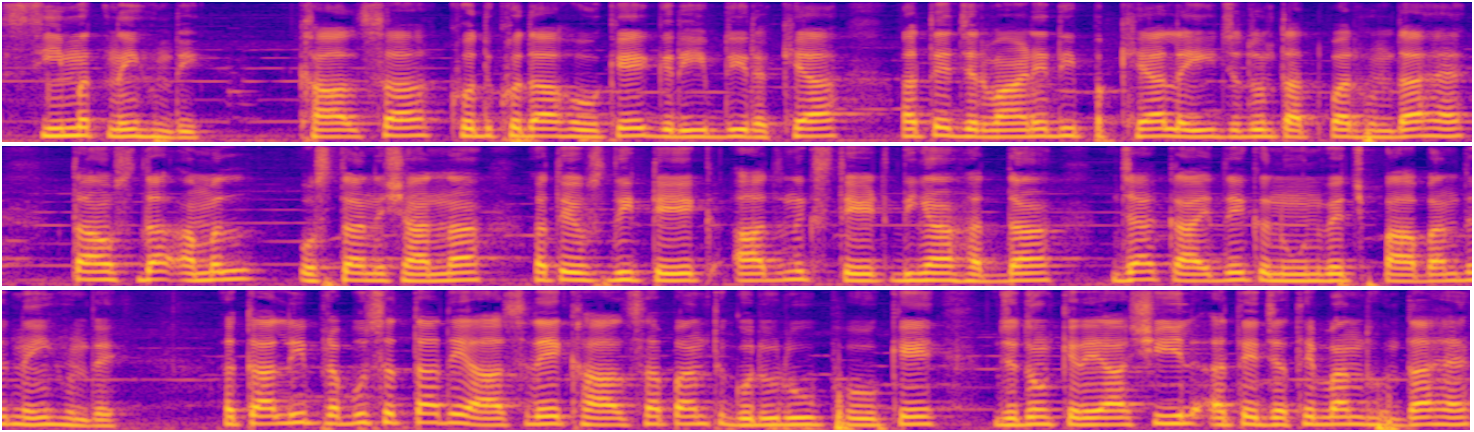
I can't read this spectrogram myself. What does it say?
ਸੀਮਤ ਨਹੀਂ ਹੁੰਦੀ। ਖਾਲਸਾ ਖੁਦ ਖੁਦਾ ਹੋ ਕੇ ਗਰੀਬ ਦੀ ਰੱਖਿਆ ਅਤੇ ਜਰਵਾਣੇ ਦੀ ਪੱਖਿਆ ਲਈ ਜਦੋਂ ਤਤਪਰ ਹੁੰਦਾ ਹੈ, ਤਾਂ ਉਸ ਦਾ ਅਮਲ, ਉਸ ਦਾ ਨਿਸ਼ਾਨਾ ਅਤੇ ਉਸ ਦੀ ਟੇਕ ਆਧੁਨਿਕ ਸਟੇਟ ਦੀਆਂ ਹੱਦਾਂ ਜਾਂ ਕਾਇਦੇ ਕਾਨੂੰਨ ਵਿੱਚ ਪਾਬੰਦ ਨਹੀਂ ਹੁੰਦੇ। ਅਕਾਲੀ ਪ੍ਰਭੂ ਸੱਤਾ ਦੇ ਆਸਰੇ ਖਾਲਸਾ ਪੰਥ ਗੁਰੂ ਰੂਪ ਹੋ ਕੇ ਜਦੋਂ ਕਿਰਿਆਸ਼ੀਲ ਅਤੇ ਜਥੇਬੰਦ ਹੁੰਦਾ ਹੈ,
